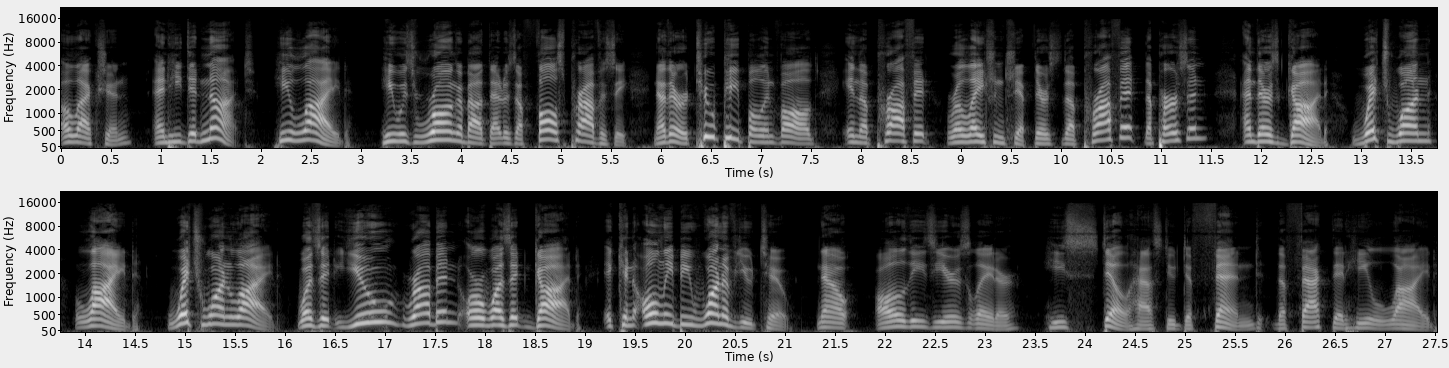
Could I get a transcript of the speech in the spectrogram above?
election, and he did not. He lied. He was wrong about that. It was a false prophecy. Now, there are two people involved in the prophet relationship there's the prophet, the person, and there's God. Which one lied? Which one lied? Was it you, Robin, or was it God? It can only be one of you two. Now, all these years later, he still has to defend the fact that he lied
